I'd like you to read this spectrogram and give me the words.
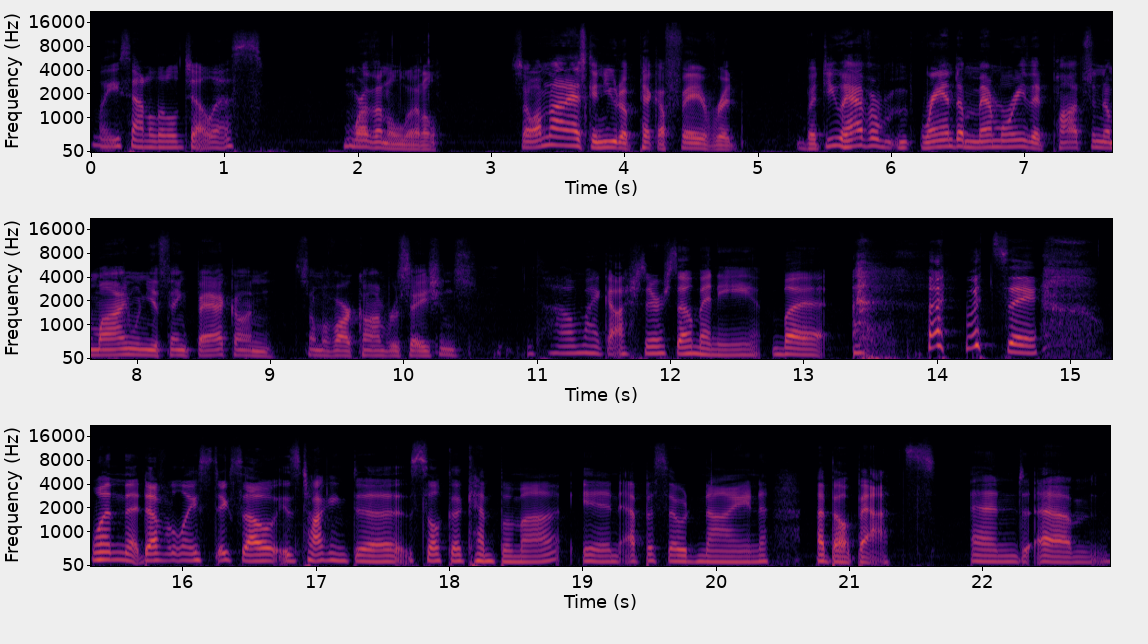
well, you sound a little jealous. More than a little. So I'm not asking you to pick a favorite, but do you have a random memory that pops into mind when you think back on some of our conversations? Oh my gosh, there are so many, but I would say one that definitely sticks out is talking to Silka Kempema in episode nine about bats and um,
